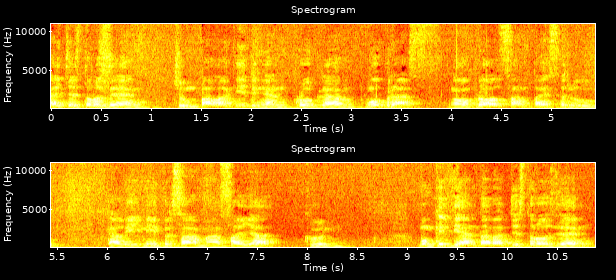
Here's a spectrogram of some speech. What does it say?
Hai Jestrozen, jumpa lagi dengan program Ngobras, Ngobrol Santai Seru. Kali ini bersama saya, Gun. Mungkin di antara Jestrozen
